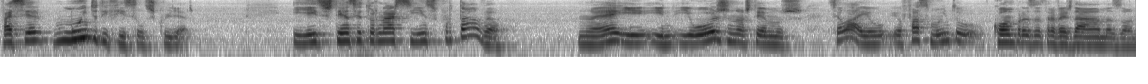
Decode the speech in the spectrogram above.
vai ser muito difícil de escolher. E a existência tornar-se insuportável, não é? E, e, e, hoje nós temos, sei lá, eu, eu faço muito compras através da Amazon.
